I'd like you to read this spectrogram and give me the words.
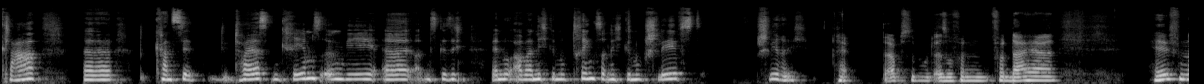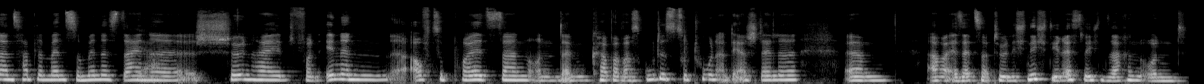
klar, äh, du kannst dir die teuersten Cremes irgendwie äh, ins Gesicht, wenn du aber nicht genug trinkst und nicht genug schläfst, schwierig. Ja, absolut. Also von, von daher helfen dann Supplements zumindest deine ja. Schönheit von innen aufzupolstern und deinem Körper was Gutes zu tun an der Stelle. Ähm, aber ersetzt natürlich nicht die restlichen Sachen und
